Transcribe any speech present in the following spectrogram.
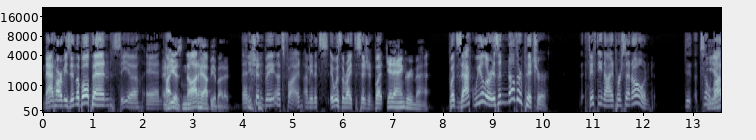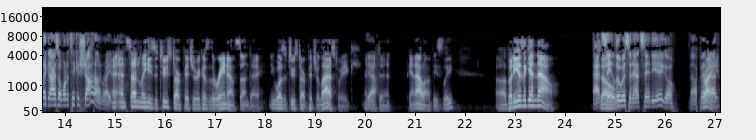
Matt Harvey's in the bullpen. See ya. And, And I- he is not happy about it. and he shouldn't be. That's fine. I mean, it's it was the right decision. But Get angry, Matt. but Zack Wheeler is another pitcher, fifty nine percent owned. It's a Yeah. lot of guys I want to take a shot on right And, now. and suddenly he's a two-star pitcher because of the rain out Sunday. He was a two-star pitcher last week, and Yeah. that didn't pan out, obviously. Uh, but he is again now. at so- St. Louis and at San Diego, not bad. Right.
